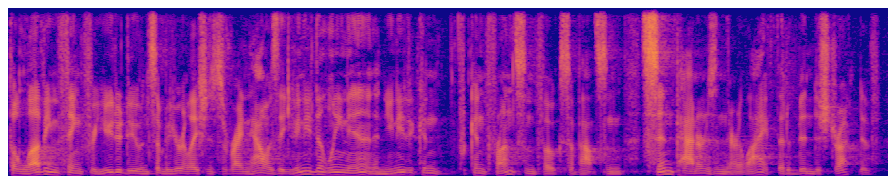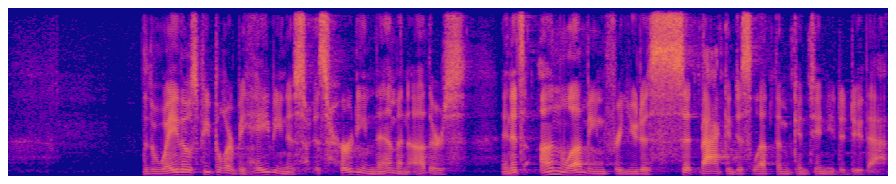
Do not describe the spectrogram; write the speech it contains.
the loving thing for you to do in some of your relationships right now is that you need to lean in and you need to con- confront some folks about some sin patterns in their life that have been destructive. The way those people are behaving is, is hurting them and others. And it's unloving for you to sit back and just let them continue to do that.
